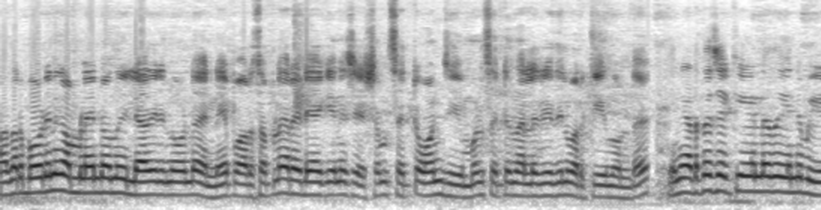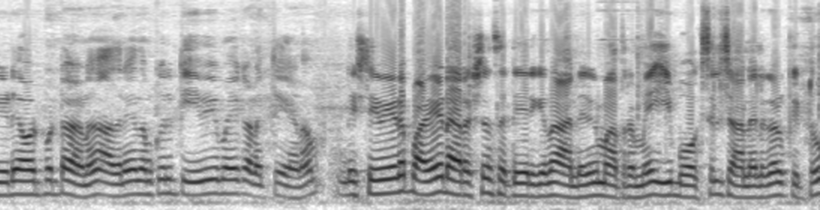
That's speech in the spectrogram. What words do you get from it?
മദർ ബോർഡിന് കംപ്ലൈന്റ് ഒന്നും ഇല്ലാതിരുന്നതുകൊണ്ട് തന്നെ പവർ സപ്ലൈ റെഡിയാക്കിയതിന് ശേഷം സെറ്റ് ഓൺ ചെയ്യുമ്പോൾ സെറ്റ് നല്ല രീതിയിൽ വർക്ക് ചെയ്യുന്നുണ്ട്. ഇനി അടുത്ത ചെക്ക് ചെയ്യേണ്ടത് ഇതിന്റെ വീഡിയോ ഔട്ട്പുട്ട് ആണ്. അതിനെ നമുക്കൊരു ടി വിയുമായി കണക്ട് ചെയ്യണം. ഡിഷ് ടി വിയുടെ പഴയ ഡയറക്ഷൻ സെറ്റ് ചെയ്തിരിക്കുന്ന ആന്റനിൽ മാത്രമേ ഈ ബോക്സിൽ ചാനലുകൾ കിട്ടൂ.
